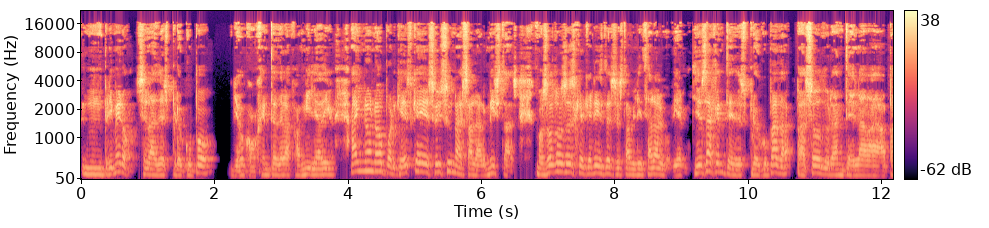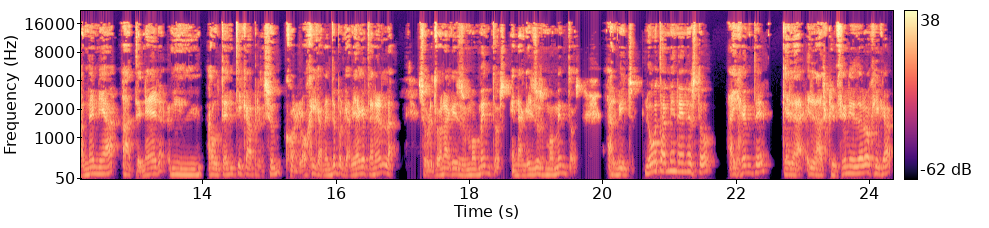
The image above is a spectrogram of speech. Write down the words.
mm, primero, se la despreocupó, yo con gente de la familia digo, ay no, no, porque es que sois unas alarmistas, vosotros es que queréis desestabilizar al gobierno. Y esa gente despreocupada pasó durante la pandemia a tener mm, auténtica aprensión, con lógicamente porque había que tenerla, sobre todo en aquellos momentos, en aquellos momentos, al bicho. Luego también en esto hay gente que la, la inscripción ideológica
